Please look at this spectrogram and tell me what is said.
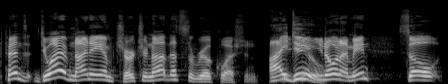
Depends. Do I have 9 a.m. church or not? That's the real question. I you, do. You, you know what I mean? So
